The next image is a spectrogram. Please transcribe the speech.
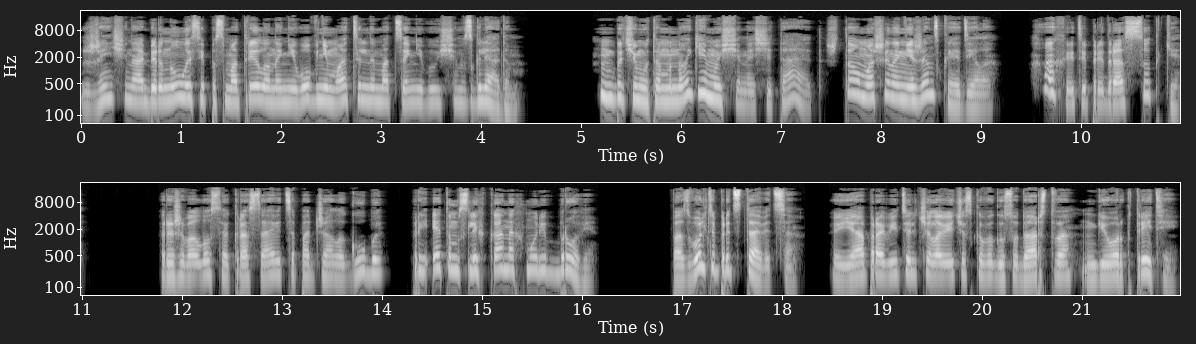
Женщина обернулась и посмотрела на него внимательным оценивающим взглядом. Почему-то многие мужчины считают, что машина не женское дело. Ах, эти предрассудки. Рыжеволосая красавица поджала губы, при этом слегка нахмурив брови. Позвольте представиться. Я правитель человеческого государства Георг Третий,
